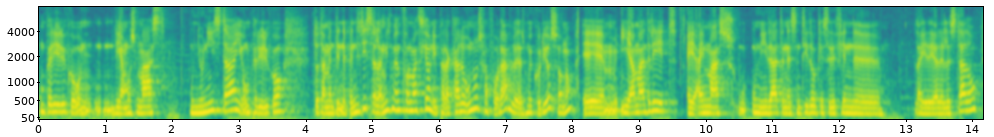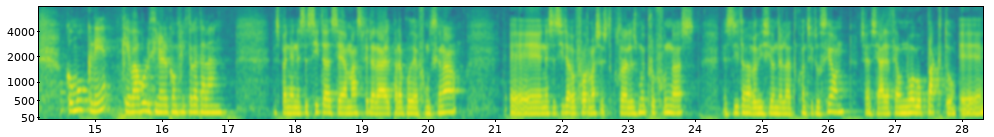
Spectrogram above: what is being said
un periódico digamos más unionista y un periódico totalmente independentista, la misma información y para cada uno es favorable, es muy curioso, ¿no? Eh, y a Madrid eh, hay más unidad en el sentido que se defiende la idea del Estado. ¿Cómo cree que va a evolucionar el conflicto catalán? España necesita ser más federal para poder funcionar. Eh, necesita reformas estructurales muy profundas, necesita la revisión de la Constitución, o sea, se hace un nuevo pacto eh,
